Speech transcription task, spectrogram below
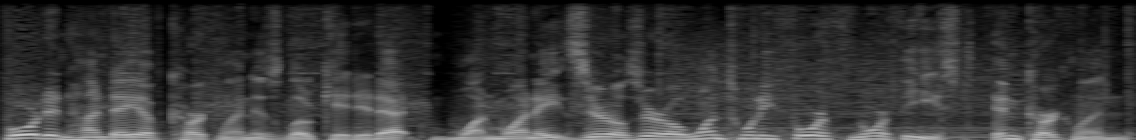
Ford and Hyundai of Kirkland is located at 11800 124th Northeast in Kirkland.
